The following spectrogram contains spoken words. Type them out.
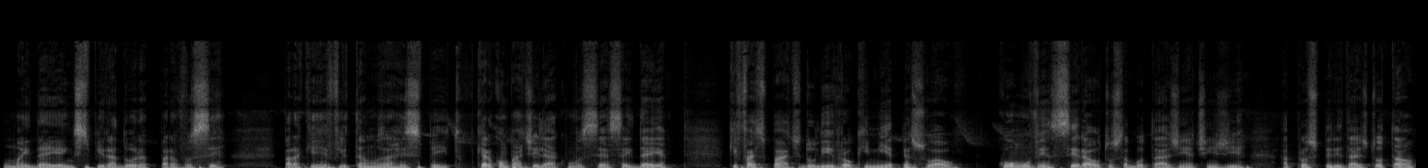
uma ideia inspiradora para você, para que reflitamos a respeito. Quero compartilhar com você essa ideia que faz parte do livro Alquimia Pessoal: Como Vencer a Autossabotagem e Atingir a Prosperidade Total,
